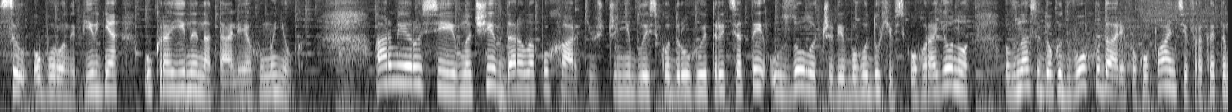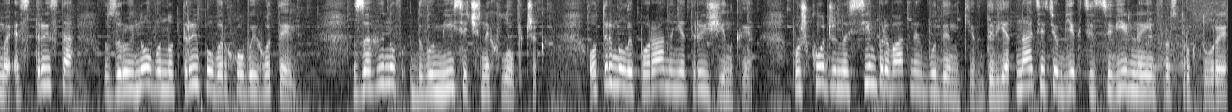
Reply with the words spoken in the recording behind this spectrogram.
Сил оборони Півдня України Наталія Гуменюк. Армія Росії вночі вдарила по Харківщині близько 2.30 у Золочеві Богодухівського району. Внаслідок двох ударів окупантів ракетами С-300 зруйновано триповерховий готель. Загинув двомісячний хлопчик. Отримали поранення три жінки. Пошкоджено сім приватних будинків, 19 об'єктів цивільної інфраструктури,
